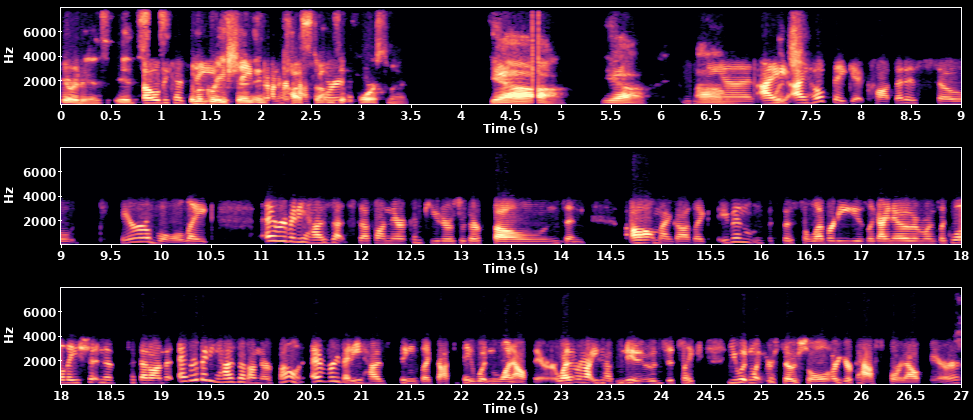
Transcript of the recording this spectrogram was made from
Here it is. It's Oh, because immigration they and put on her customs passport? enforcement. Yeah, yeah. Um, I which- I hope they get caught. That is so terrible. Like everybody has that stuff on their computers or their phones and oh my god, like even with the celebrities, like I know everyone's like, well, they shouldn't have put that on, but everybody has that on their phone. Everybody has things like that that they wouldn't want out there. Whether or not you have nudes, it's like you wouldn't want your social or your passport out there.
